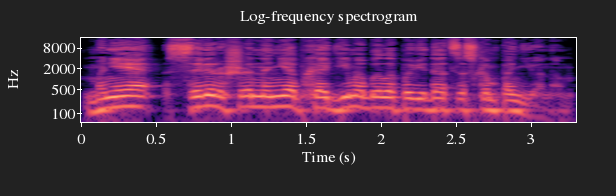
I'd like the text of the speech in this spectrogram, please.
Мне совершенно необходимо было повидаться с компаньоном.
